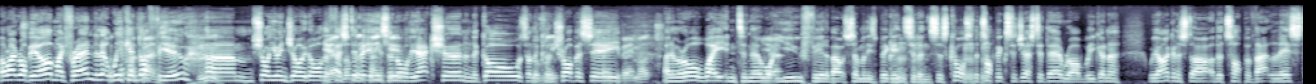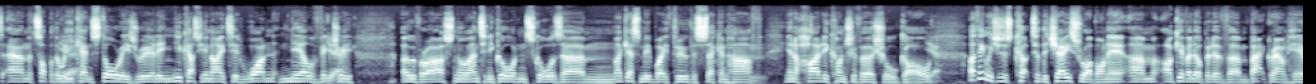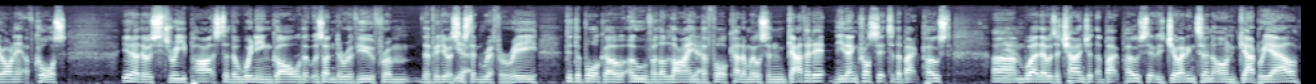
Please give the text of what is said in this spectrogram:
All right, Robbie O, my friend, a little Okay, weekend off for you. Mm. Um, I'm sure you enjoyed all the Yeah, festivities thank and all the action and the goals and the controversy. Thank you very much. And we're all waiting to know what you feel about some of these big incidents. of course, the topic suggested there, Rob, we're gonna we are gonna start at the top of that list and the top of the Yeah. weekend stories. Really, Newcastle United one 0 victory. Over Arsenal, Anthony Gordon scores, um, I guess, midway through the second half in a highly controversial goal. Yeah. I think we should just cut to the chase, Rob, on it. Um, I'll give a little bit of um, background here on it. Of course, you know there was three parts to the winning goal that was under review from the video assistant referee. Did the ball go over the line Yeah. before Callum Wilson gathered it? He then crossed it to the back post, um, Yeah. where there was a challenge at the back post. It was Joelinton on Gabriel.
